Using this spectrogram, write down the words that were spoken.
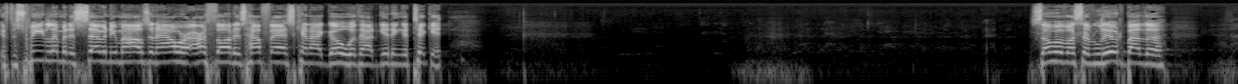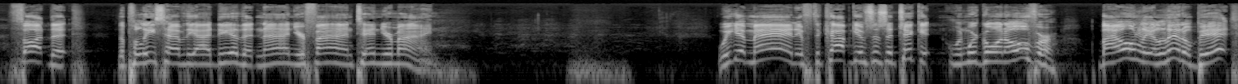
If the speed limit is 70 miles an hour, our thought is, how fast can I go without getting a ticket? Some of us have lived by the thought that the police have the idea that nine, you're fine, 10, you're mine. We get mad if the cop gives us a ticket when we're going over by only a little bit.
